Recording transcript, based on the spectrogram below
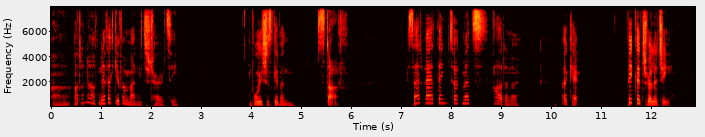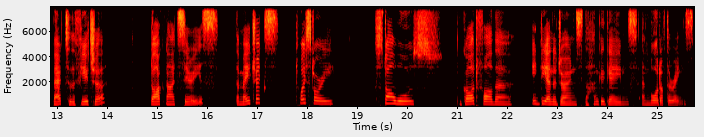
Uh, I don't know, I've never given money to charity. I've always just given stuff. Is that a bad thing to admit? I don't know. Okay. Pick a trilogy Back to the Future, Dark Knight series, The Matrix, Toy Story, Star Wars, The Godfather, Indiana Jones, The Hunger Games, and Lord of the Rings.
